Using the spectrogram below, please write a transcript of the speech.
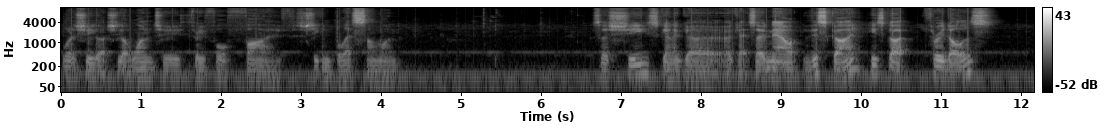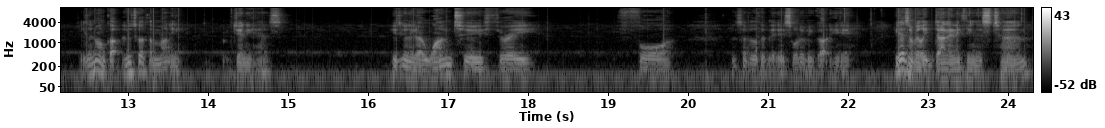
What has she got? She got one, two, three, four, five. She can bless someone. So she's gonna go. Okay, so now this guy, he's got three dollars. Has anyone got? Who's got the money? Jenny has. He's to go one, two, three, four. Let's have a look at this. What have we got here? He hasn't really done anything this turn.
